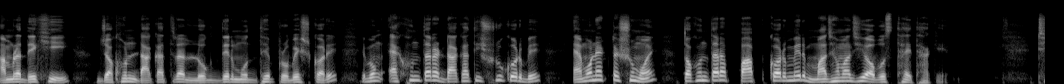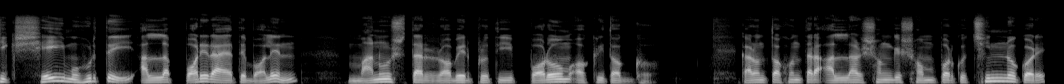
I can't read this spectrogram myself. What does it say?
আমরা দেখি যখন ডাকাতরা লোকদের মধ্যে প্রবেশ করে এবং এখন তারা ডাকাতি শুরু করবে এমন একটা সময় তখন তারা পাপকর্মের মাঝামাঝি অবস্থায় থাকে। ঠিক সেই মুহূর্তেই আল্লাহ পরের আয়াতে বলেন, মানুষ তার রবের প্রতি পরম অকৃতজ্ঞ। কারণ তখন তারা আল্লাহর সঙ্গে সম্পর্ক ছিন্ন করে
